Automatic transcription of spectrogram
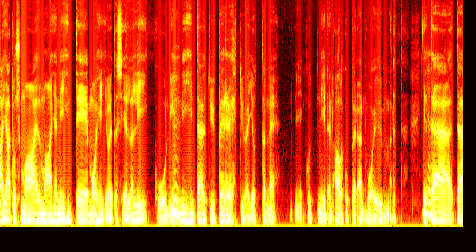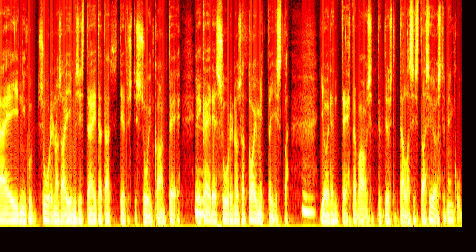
ajatusmaailmaan ja niihin teemoihin, joita siellä liikkuu, niin mm. niihin täytyy perehtyä, jotta ne, niin kuin, niiden alkuperän voi ymmärtää. Ja tämä, tämä ei, niin kuin suurin osa ihmisistä ei tätä tietysti suinkaan tee, mm. eikä edes suurin osa toimittajista, mm. joiden tehtävä on sitten tietysti tällaisista asioista niin kuin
